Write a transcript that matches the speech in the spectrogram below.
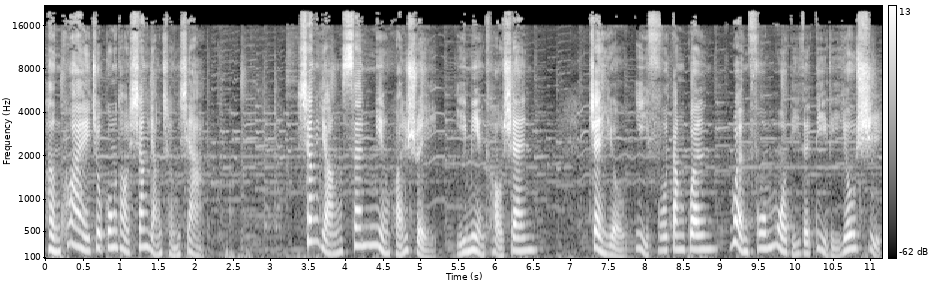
很快就攻到襄阳城下。襄阳三面环水，一面靠山，占有一夫当关、万夫莫敌的地理优势。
